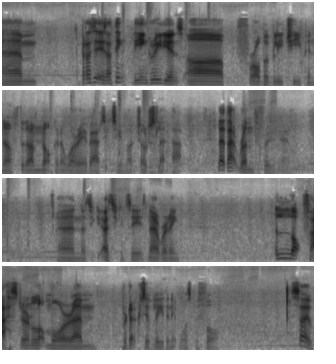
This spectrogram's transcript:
Um, but as it is, I think the ingredients are probably cheap enough that I'm not going to worry about it too much. I'll just let that let that run through now. And as you, as you can see, it's now running a lot faster and a lot more um, productively than it was before. So,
